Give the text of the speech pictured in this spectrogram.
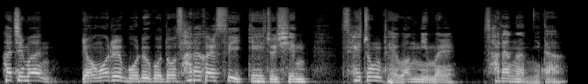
하지만 영어를 모르고도 살아갈 수 있게 해주신 세종대왕님을 사랑합니다.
